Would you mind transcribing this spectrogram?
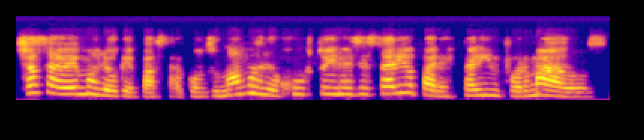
Ya sabemos lo que pasa, consumamos lo justo y necesario para estar informados,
